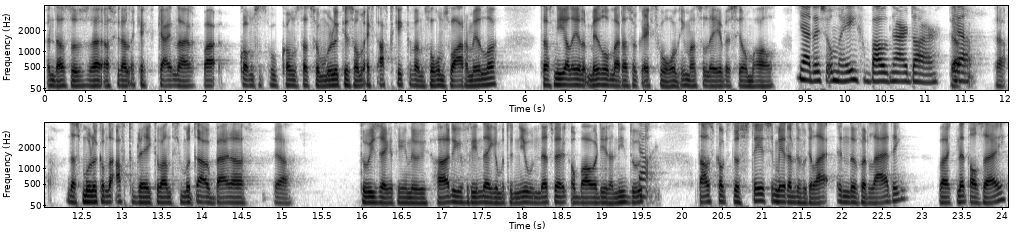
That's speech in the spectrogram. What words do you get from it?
en dat is dus, als je dan echt kijkt naar waar komt het, hoe komt het dat het zo moeilijk is om echt af te kicken van zo'n zware middelen. Dat is niet alleen het middel, maar dat is ook echt gewoon iemands leven is helemaal. Ja, is omheen gebouwd naar daar. Ja. Ja, ja. dat is moeilijk om dat af te breken, want je moet daar ook bijna, ja, doe je zeggen tegen je huidige vrienden, je moet een nieuw netwerk opbouwen die dat niet doet. Ja. Anders komt het dus steeds meer in de, in de verleiding, waar ik net al zei,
